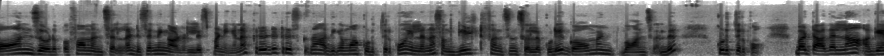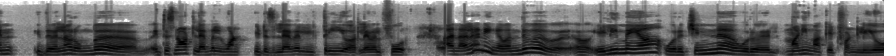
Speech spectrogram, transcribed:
பாண்ட்ஸோட பெர்ஃபார்மன்ஸ் எல்லாம் டிசெண்டிங் ஆர்டர் லிஸ்ட் பண்ணீங்கன்னா கிரெடிட் ரிஸ்க் தான் அதிகமாக கொடுத்துருக்கோம். இல்லைன்னா சம் கில்ட் ஃபண்ட்ஸ்னு சொல்லக்கூடிய கவர்மெண்ட் பாண்ட்ஸ் வந்து கொடுத்துருக்கோம். பட் அதெல்லாம் அகைன் இதெல்லாம் ரொம்ப it is not level one it is level three or level four அதனால நீங்கள் வந்து எளிமையாக ஒரு சின்ன ஒரு மணி மார்க்கெட் ஃபண்ட்லேயோ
